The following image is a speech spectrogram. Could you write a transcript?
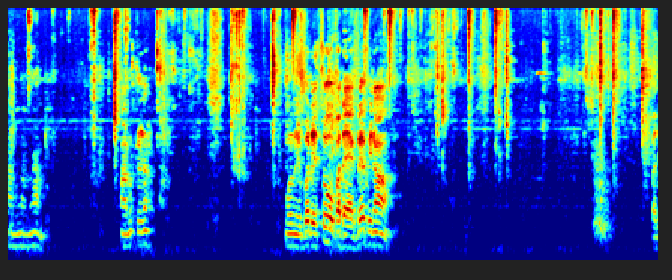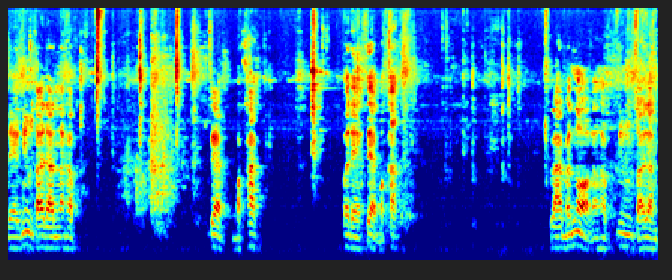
นั่งนั่งนั่งมาลุกเลยนะมือหนึ่งประเดโซ่ประแดกเด้อพี่น้องประแดกนิ้วตายดันนะครับแสบบักคักประแดกแสบบักคักลานบ้านนอกนะครับนิ้วตายดัน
